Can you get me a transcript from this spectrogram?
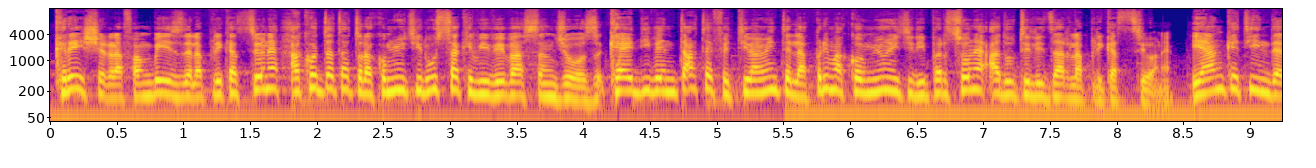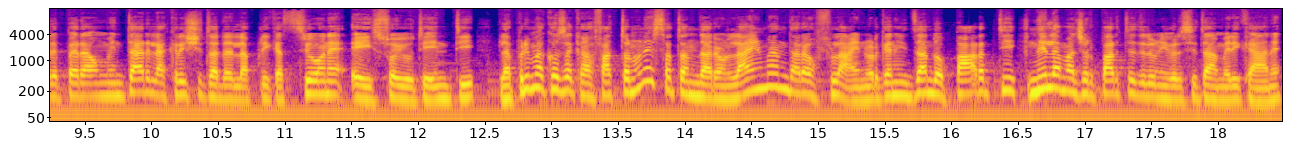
crescere la fanbase dell'applicazione ha contattato la community russa che viveva a San Jose, che è diventata effettivamente la prima community di persone ad utilizzare l'applicazione. E anche Tinder per aumentare la crescita dell'applicazione e i suoi utenti, la prima cosa che ha fatto non è stato andare online ma andare offline, organizzando party nella maggior parte delle università americane,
